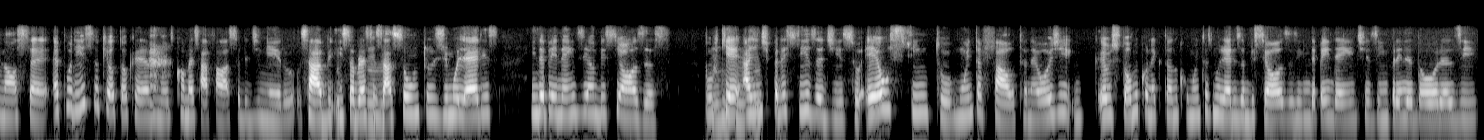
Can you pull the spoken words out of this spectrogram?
Nossa, é, é por isso que eu tô querendo muito começar a falar sobre dinheiro, sabe? E sobre esses hum. assuntos de mulheres independentes e ambiciosas, porque uhum. a gente precisa disso. Eu sinto muita falta, né? Hoje eu estou me conectando com muitas mulheres ambiciosas, independentes, e empreendedoras e,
